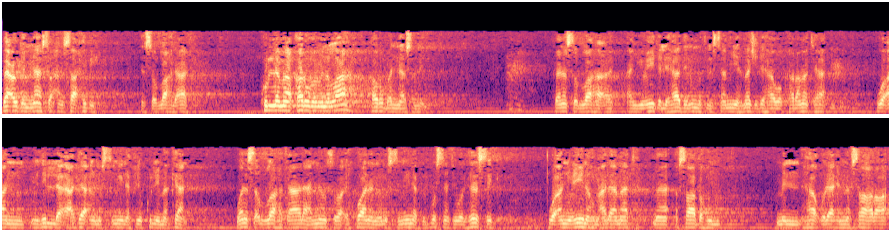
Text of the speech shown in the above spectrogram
بعد الناس عن صاحبه. نسأل الله العافية. كلما قرب من الله قرب الناس منه. فنسأل الله أن يعيد لهذه الأمة الإسلامية مجدها وكرامتها وأن يذل أعداء المسلمين في كل مكان. ونسأل الله تعالى أن ينصر إخواننا المسلمين في البوسنة والهرسك وأن يعينهم على ما أصابهم من هؤلاء النصارى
